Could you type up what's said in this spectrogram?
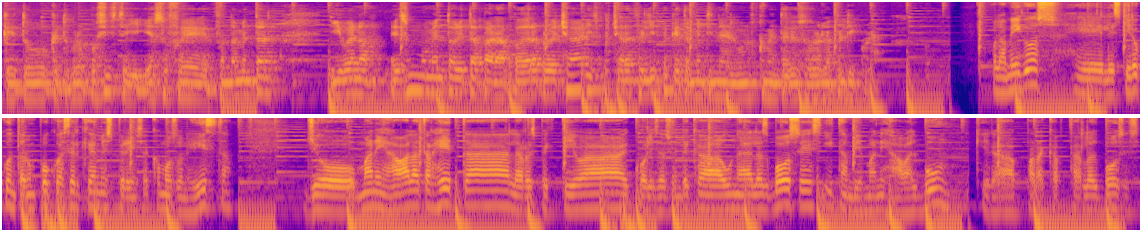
que tú, que tú propusiste, y eso fue fundamental. Y bueno, es un momento ahorita para poder aprovechar y escuchar a Felipe, que también tiene algunos comentarios sobre la película. Hola amigos, eh, les quiero contar un poco acerca de mi experiencia como sonidista. Yo manejaba la tarjeta, la respectiva ecualización de cada una de las voces y también manejaba el boom, que era para captar las voces.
